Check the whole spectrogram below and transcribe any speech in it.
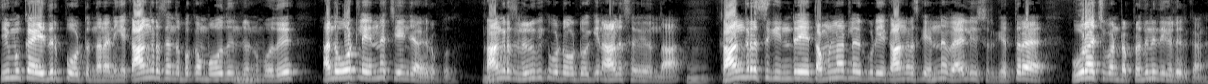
திமுக எதிர்ப்பு ஓட்டும் தானே. நீங்க காங்கிரஸ் அந்த பக்கம் போகுதுன்னு சொல்லும்போது அந்த ஓட்டுல என்ன சேஞ்ச் ஆகிருப்போது காங்கிரஸ் நிரூபிக்கப்பட்ட ஓட்டு வங்கி நாலு சதவீதம் தான். காங்கிரஸுக்கு இன்றைய தமிழ்நாட்டில் இருக்கக்கூடிய காங்கிரஸுக்கு என்ன வேல்யூஸ் இருக்கு? எத்தனை ஊராட்சி மன்ற பிரதிநிதிகள் இருக்காங்க?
